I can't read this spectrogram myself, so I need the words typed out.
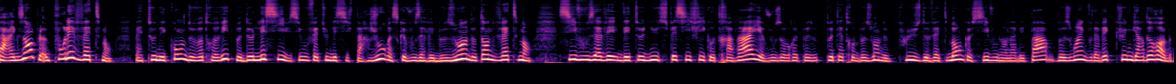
Par exemple, pour les vêtements, ben, tenez compte de votre rythme de lessive. Si vous faites une lessive par jour, est-ce que vous avez besoin d'autant de vêtements? Si vous avez des tenues spécifiques au travail, vous aurez peut-être besoin de plus de vêtements que si vous n'en avez pas besoin, que vous n'avez qu'une garde-robe.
